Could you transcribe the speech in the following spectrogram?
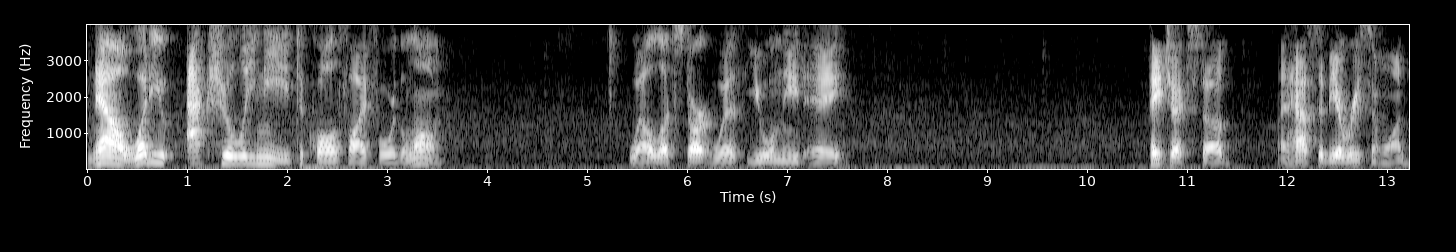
now, what do you actually need to qualify for the loan? Well, let's start with you will need a paycheck stub. It has to be a recent one.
